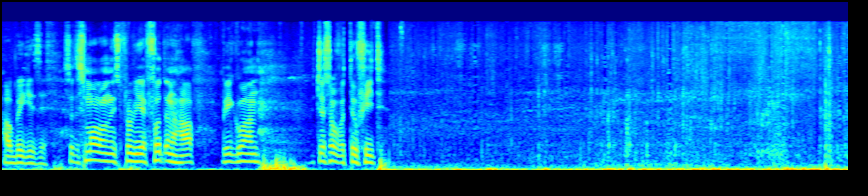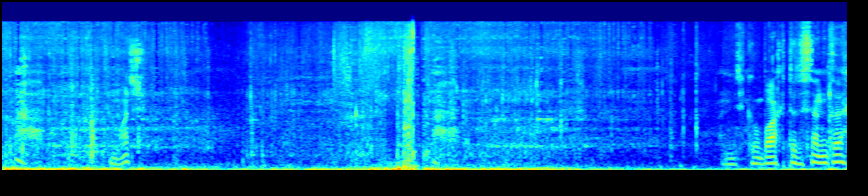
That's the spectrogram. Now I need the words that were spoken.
How big is it? So the small one is probably a foot and a half, big one just over two feet. Too much. I need to go back to the center.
